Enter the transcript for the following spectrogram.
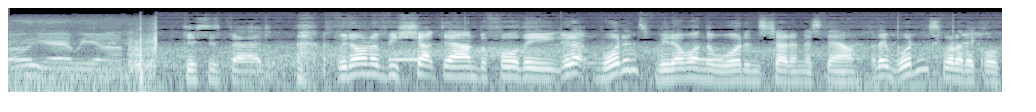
Oh yeah, we are. This is bad. we don't want to be shut down before the we don't, wardens. We don't want the wardens shutting us down. Are they wardens? What are they called?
